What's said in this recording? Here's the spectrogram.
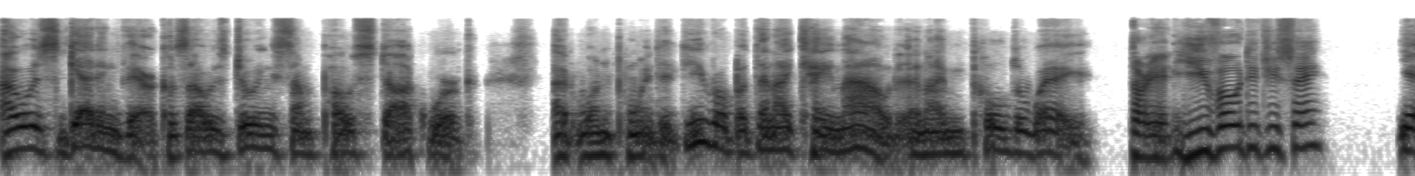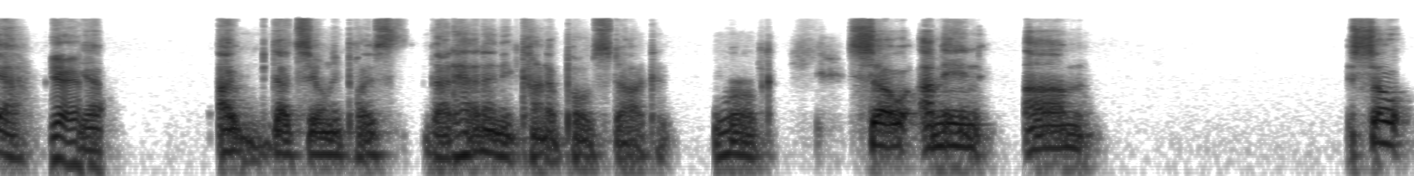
I was getting there because I was doing some postdoc work at one point at YIVO, but then I came out and I'm pulled away. Sorry, at YIVO, did you say? Yeah, Yeah. Yeah. I that's the only place that had any kind of postdoc work. So I mean, um, so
